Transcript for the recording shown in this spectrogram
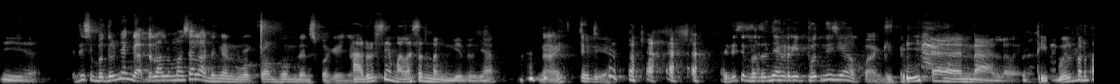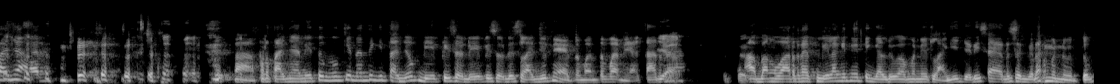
Iya. Jadi sebetulnya nggak terlalu masalah dengan work from home dan sebagainya. Harusnya malah seneng gitu ya. Nah itu dia. Jadi sebetulnya ribut nih siapa gitu. Iya, nah loh timbul pertanyaan. nah pertanyaan itu mungkin nanti kita jawab di episode-episode selanjutnya ya teman-teman ya. Karena ya, Abang Warnet bilang ini tinggal dua menit lagi, jadi saya harus segera menutup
